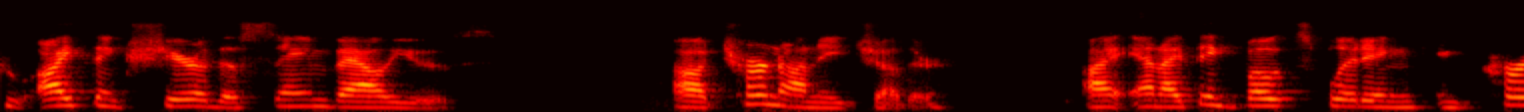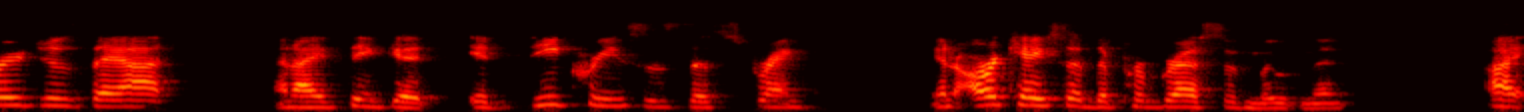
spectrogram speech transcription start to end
who I think share the same values uh, turn on each other. I, and I think vote splitting encourages that. And I think it, it decreases the strength, in our case, of the progressive movement. I,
